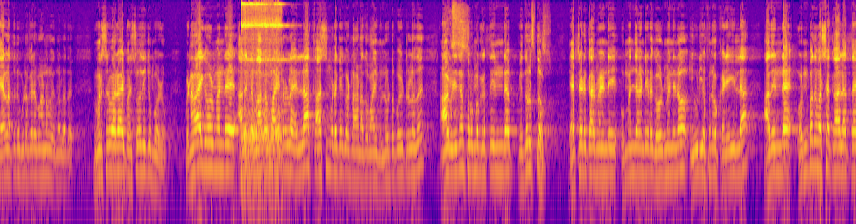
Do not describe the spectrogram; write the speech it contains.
കേരളത്തിന് ഗുണകരമാണോ എന്നുള്ളത് വിമർശനപരമായി പരിശോധിക്കുമ്പോഴും പിണറായി ഗവൺമെന്റ് അതിന്റെ ഭാഗമായിട്ടുള്ള എല്ലാ കാശും മുടക്കിക്കൊണ്ടാണ് അതുമായി മുന്നോട്ട് പോയിട്ടുള്ളത്. ആ വിഴിഞ്ഞം തുറമുഖത്തിന്റെ പിതൃത്വം ഏറ്റെടുക്കാൻ വേണ്ടി ഉമ്മൻചാണ്ടിയുടെ ഗവൺമെന്റിനോ യു ഡി എഫിനോ കഴിയില്ല. അതിന്റെ ഒൻപത് വർഷക്കാലത്തെ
